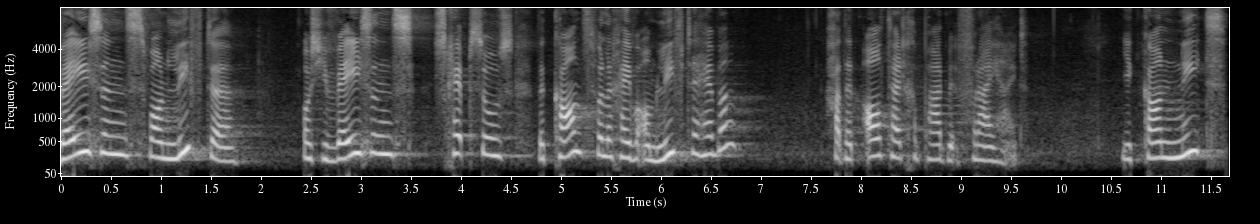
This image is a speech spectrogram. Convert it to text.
wezens van liefde, als je wezens, schepsels de kans willen geven om lief te hebben, gaat het altijd gepaard met vrijheid. Je kan niet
